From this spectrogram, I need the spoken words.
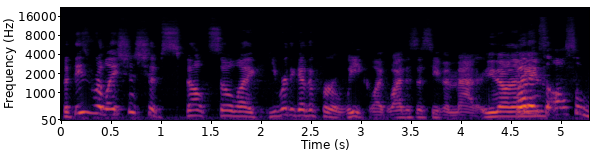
But these relationships felt so like you were together for a week. Like, why does this even matter? You know what but I mean? But it's also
